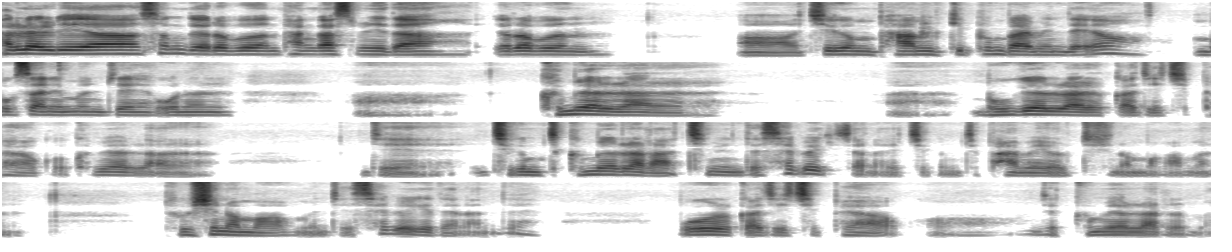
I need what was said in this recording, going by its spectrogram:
할렐루야 성도 여러분 반갑습니다. 여러분 어, 지금 밤 깊은 밤인데요. 목사님은 이제 오늘 어, 금요일 날 아, 목요일 날까지 집회하고 금요일 날 이제 지금 금요일 날 아침인데 새벽이잖아요. 지금 이제 밤에 12시 넘어가면 2시 넘어가면 이제 새벽이 되는데 목요일까지 집회하고 이제 금요일 날을 마-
